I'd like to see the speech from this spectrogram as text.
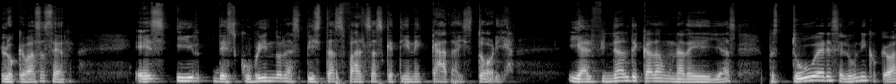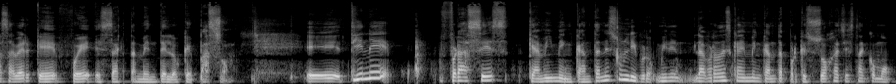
lo que vas a hacer es ir descubriendo las pistas falsas que tiene cada historia y al final de cada una de ellas, pues tú eres el único que va a saber qué fue exactamente lo que pasó. Eh, tiene frases que a mí me encantan. Es un libro, miren, la verdad es que a mí me encanta porque sus hojas ya están como...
